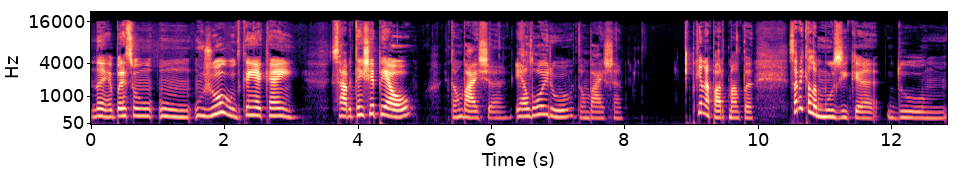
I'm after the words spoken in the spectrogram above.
Não é? Parece um, um, um jogo de quem é quem. Sabe? Tem chapéu, então baixa. É loiro, então baixa. Pequena parte, malta. Sabe aquela música do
